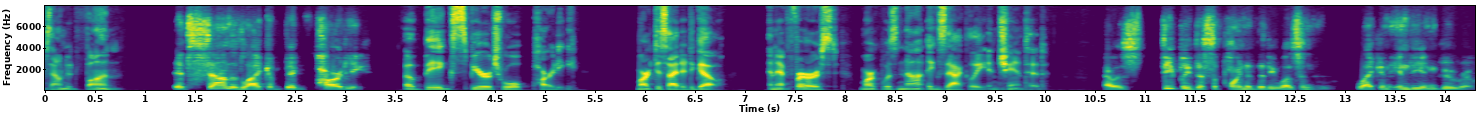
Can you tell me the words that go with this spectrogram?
sounded fun. It sounded like a big party. A big spiritual party. Mark decided to go. And at first, Mark was not exactly enchanted. I was deeply disappointed that he wasn't like an Indian guru.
